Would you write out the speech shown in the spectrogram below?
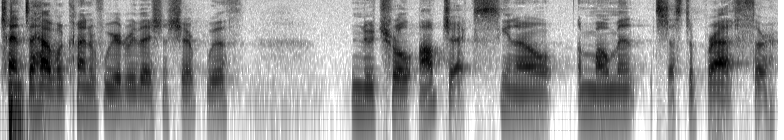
tend to have a kind of weird relationship with neutral objects. You know, a moment, it's just a breath, or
